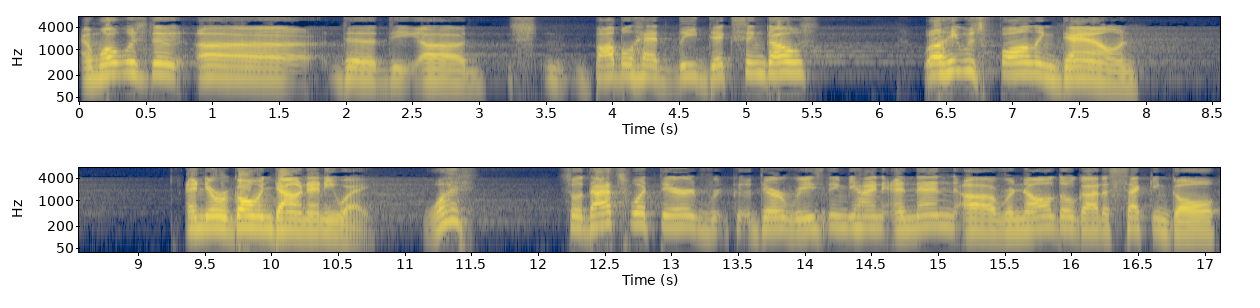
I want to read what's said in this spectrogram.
And what was the uh, the the uh, bobblehead Lee Dixon goes? Well, he was falling down, and they were going down anyway. What? So that's what their their reasoning behind. And then uh, Ronaldo got a second goal,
